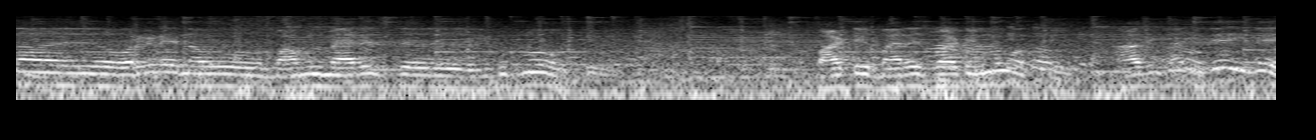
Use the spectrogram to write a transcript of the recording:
ನಾವು ಹೊರಗಡೆ ನಾವು ಮಾಮೂಲಿ ಮ್ಯಾರೇಜ್ ಇದಕ್ಕೂ ಹೋಗ್ತೀವಿ. ಪಾರ್ಟಿ ಮ್ಯಾರೇಜ್ ಪಾರ್ಟಿನೂ ಹೋಗ್ತೀವಿ. ಆದ್ರಿಂದ ಇದೇ ಇದೆ.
